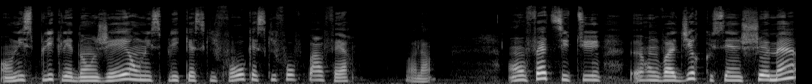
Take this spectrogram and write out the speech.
On explique les dangers, on explique qu'est-ce qu'il faut, qu'est-ce qu'il faut pas faire. Voilà. En fait, si tu, euh, on va dire que c'est un chemin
